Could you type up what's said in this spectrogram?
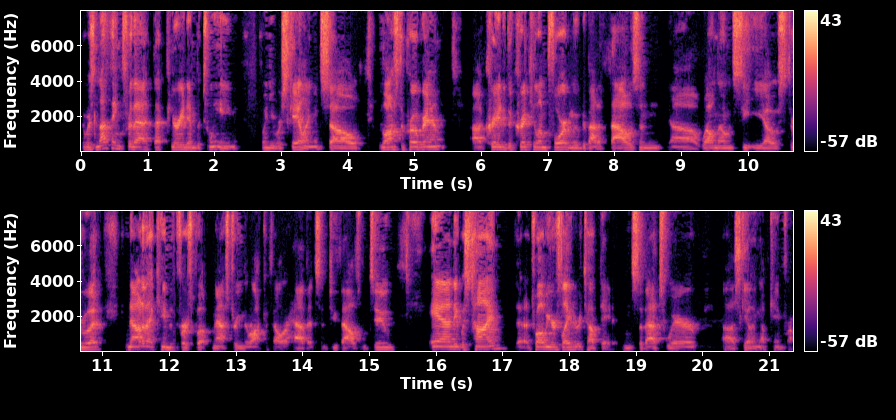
there was nothing for that, that period in between when you were scaling. And so we launched the program, uh, created the curriculum for it, moved about a thousand uh, well-known CEOs through it. Now to that came the first book, Mastering the Rockefeller Habits in 2002. And it was time, uh, 12 years later, to update it. And so that's where uh, scaling up came from.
